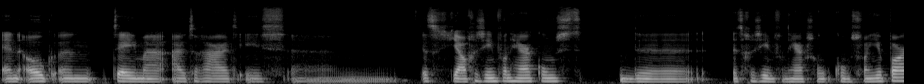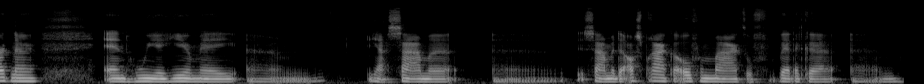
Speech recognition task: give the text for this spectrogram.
En ook een thema uiteraard is, um, het is jouw gezin van herkomst, de, het gezin van herkomst van je partner. En hoe je hiermee um, ja, samen, uh, samen de afspraken over maakt. Of welke um,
